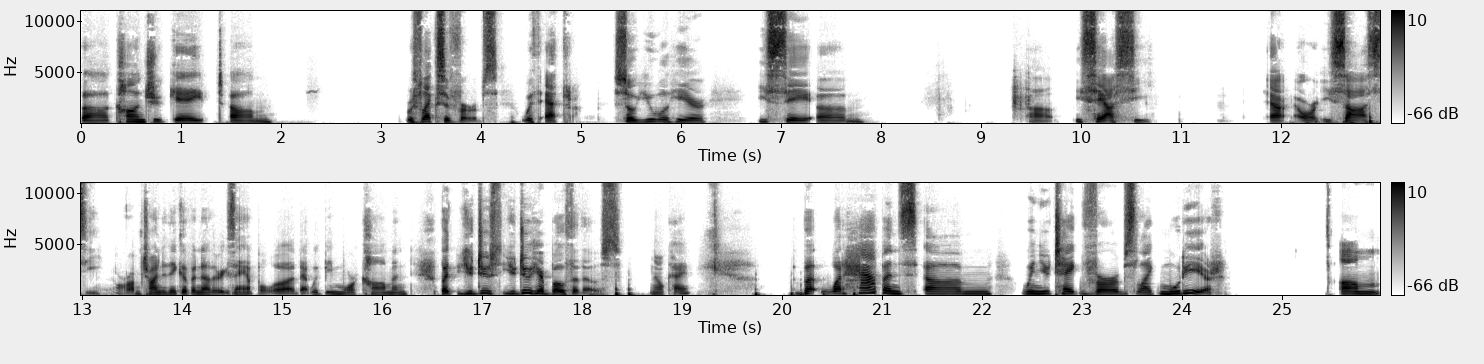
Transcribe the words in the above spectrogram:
uh, conjugate um, reflexive verbs with être. So you will hear il s'est um, uh, uh, or assis. Or I'm trying to think of another example uh, that would be more common. But you do you do hear both of those. Okay. But what happens um, when you take verbs like mourir? Um,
